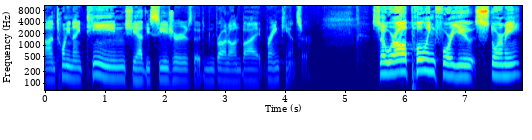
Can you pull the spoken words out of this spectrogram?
Uh, in 2019, she had these seizures that had been brought on by brain cancer. So we're all pulling for you, Stormy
